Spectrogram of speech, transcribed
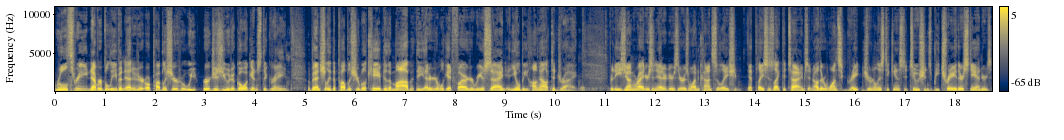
Rule three, never believe an editor or publisher who urges you to go against the grain. Eventually, the publisher will cave to the mob, the editor will get fired or reassigned, and you'll be hung out to dry. For these young writers and editors, there is one consolation. At places like the Times and other once great journalistic institutions betray their standards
